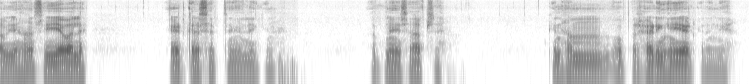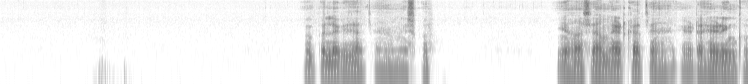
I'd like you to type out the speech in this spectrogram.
اب یہاں سے یہ والے ایڈ کر سکتے ہیں، لیکن اپنے حساب سے۔ لیکن ہم اوپر ہیڈنگ ہی ایڈ کریں گے۔ اوپر لے کے جاتے ہیں ہم اس کو۔ یہاں سے ہم ایڈ کرتے ہیں، ایڈ ہیڈنگ کو۔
